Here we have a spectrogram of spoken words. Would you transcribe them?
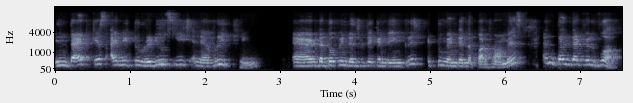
in that case i need to reduce each and everything and the doping density can be increased to maintain the performance and then that will work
